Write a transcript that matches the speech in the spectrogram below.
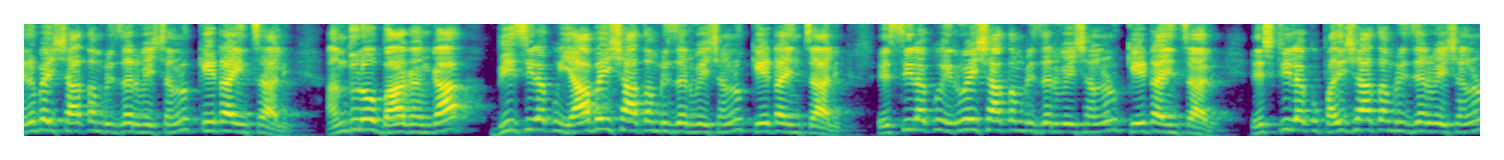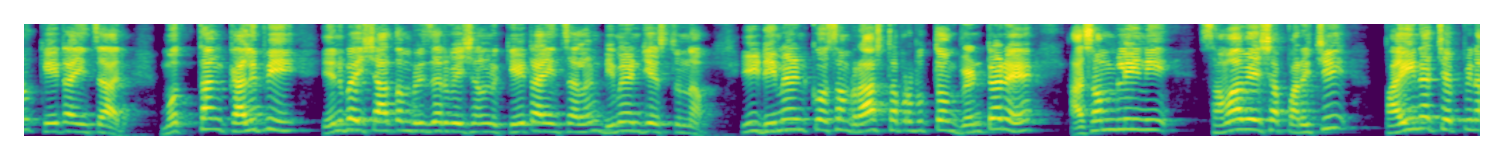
ఎనభై శాతం రిజర్వేషన్లు కేటాయించాలి. అందులో భాగంగా బీసీలకు యాభై శాతం రిజర్వేషన్లు కేటాయించాలి. ఎస్సీలకు ఇరవై శాతం రిజర్వేషన్లను కేటాయించాలి. ఎస్టీలకు పది శాతం రిజర్వేషన్లను కేటాయించాలి. మొత్తం కలిపి ఎనభై శాతం రిజర్వేషన్లను కేటాయించాలని డిమాండ్ చేస్తున్నాం. ఈ డిమాండ్ కోసం రాష్ట్ర ప్రభుత్వం వెంటనే అసెంబ్లీని సమావేశపరిచి పైన చెప్పిన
